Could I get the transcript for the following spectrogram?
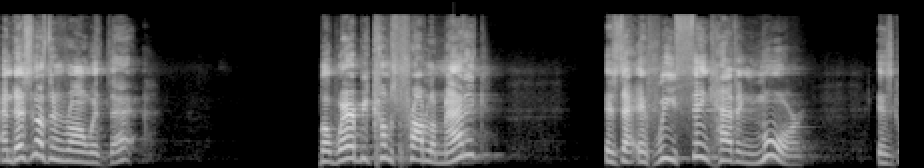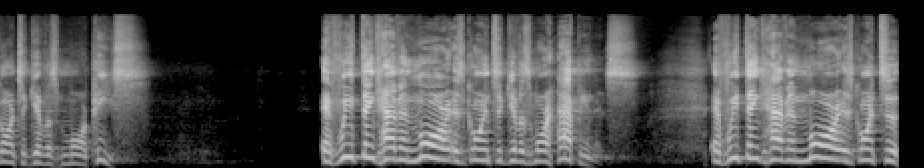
And there's nothing wrong with that. But where it becomes problematic is that if we think having more is going to give us more peace, if we think having more is going to give us more happiness, if we think having more is going to,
